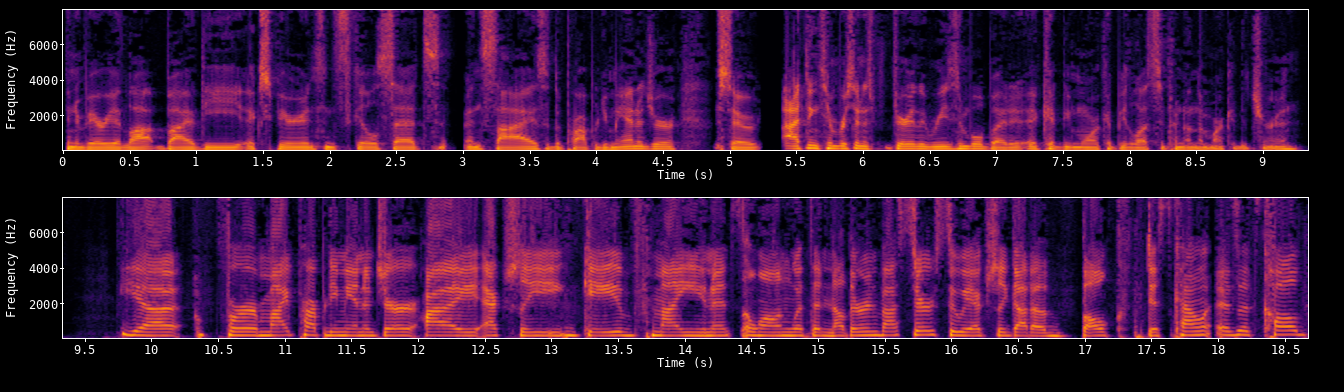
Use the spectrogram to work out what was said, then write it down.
going to vary a lot by the experience and skill sets and size of the property manager. So I think 10% is fairly reasonable, but it, it could be more, it could be less depending on the market that you're in. Yeah, for my property manager, I actually gave my units along with another investor. So we actually got a bulk discount, as it's called.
